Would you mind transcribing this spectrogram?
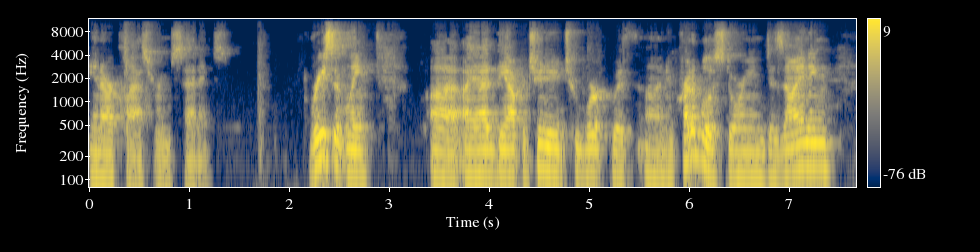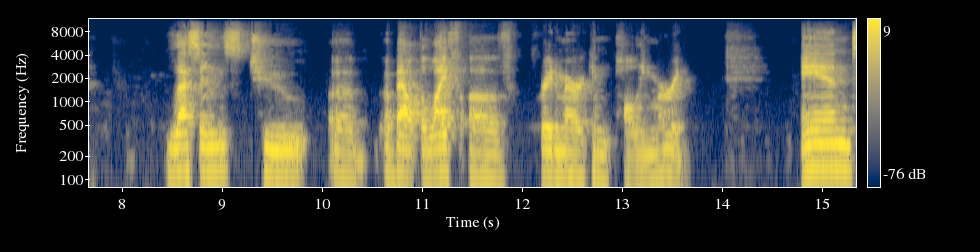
in our classroom settings? Recently, uh, I had the opportunity to work with an incredible historian designing lessons to uh, about the life of great American Pauli Murray. And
